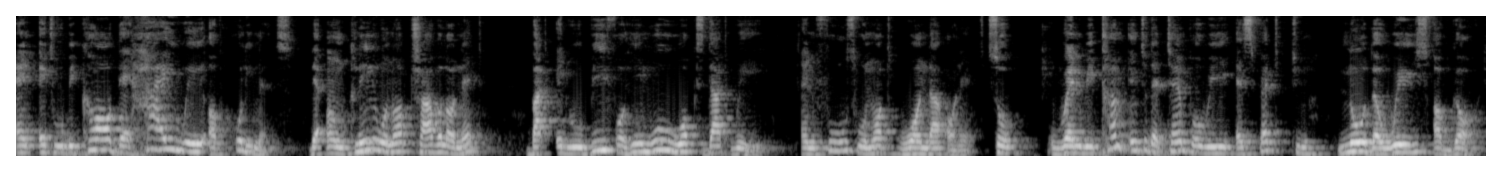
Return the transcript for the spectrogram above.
and it will be called the highway of holiness. The unclean will not travel on it, but it will be for him who walks that way, and fools will not wander on it. So, when we come into the temple, we expect to know the ways of God.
